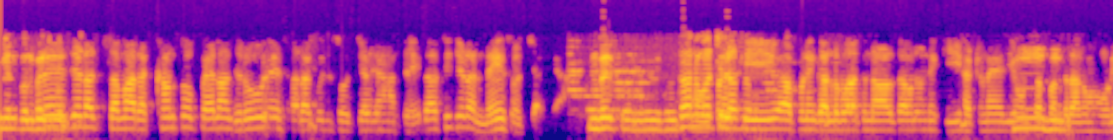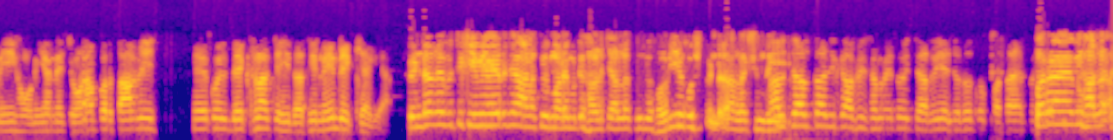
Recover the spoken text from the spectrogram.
ਬਿਲਕੁਲ ਜਿਹੜਾ ਸਮਾਂ ਰੱਖਣ ਤੋਂ ਪਹਿਲਾਂ ਜ਼ਰੂਰ ਇਹ ਸਾਰਾ ਕੁਝ ਸੋਚਿਆ ਜਾਣਾ ਚਾਹੀਦਾ ਸੀ ਜਿਹੜਾ ਨਹੀਂ ਸੋਚਿਆ ਗਿਆ। ਬਿਲਕੁਲ ਬਿਲਕੁਲ। ਧੰਨਵਾਦ ਚਿੱਲਾ ਸਾਹਿਬ ਆਪਣੀ ਗੱਲਬਾਤ ਨਾਲ ਤਾਂ ਉਹਨਾਂ ਨੇ ਕੀ ਹਟਣਾ ਜੀ ਹੁਣ ਤਾਂ ਹੂੰ, ਹੂੰ। 15 ਨੂੰ ਹੋਣੀ ਹੋਣੀਆਂ ਨੇ ਚੋਣਾਂ ਪਰ ਤਾਂ ਵੀ ਇਹ ਕੁਝ ਦੇਖਣਾ ਚਾਹੀਦਾ ਸੀ ਨਹੀਂ ਦੇਖਿਆ ਗਿਆ। ਪਿੰਡਾਂ ਦੇ ਵਿੱਚ ਕਿਵੇਂ ਇਹ ਰੁਝਾਨ ਕੋਈ ਮਾੜੀ ਮੋਟੀ ਹਲਚਲ ਕੋਈ ਹੋ ਰਹੀ ਹੈ ਕੁਝ ਪਿੰਡਾਂ ਇਲੈਕਸ਼ਨ ਦੀ? ਹਲਚਲ ਤਾਂ ਜੀ ਕਾਫੀ ਸਮੇਂ ਤੋਂ ਹੀ ਚੱਲ ਰਹੀ ਹੈ ਜਦੋਂ ਤੋਂ ਪਤਾ ਹੈ ਪਰ ਐ ਵੀ ਹਲ ਹਲ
